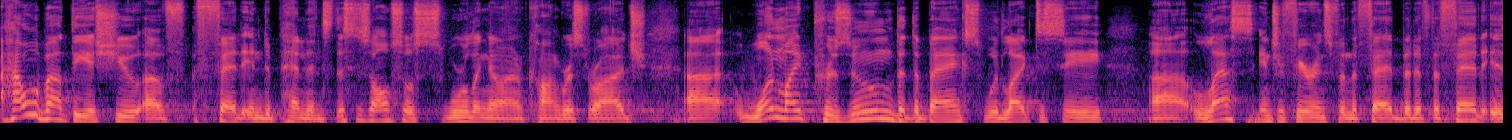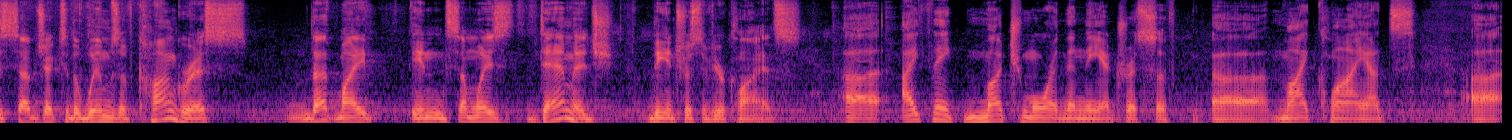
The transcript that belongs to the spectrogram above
How about the issue of Fed independence? This is also swirling around Congress, Rodge. Uh, one might presume that the banks would like to see uh, less interference from the Fed, but if the Fed is subject to the whims of Congress, that might in some ways damage the interests of your clients? Uh, I think much more than the interests of uh, my clients, uh,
